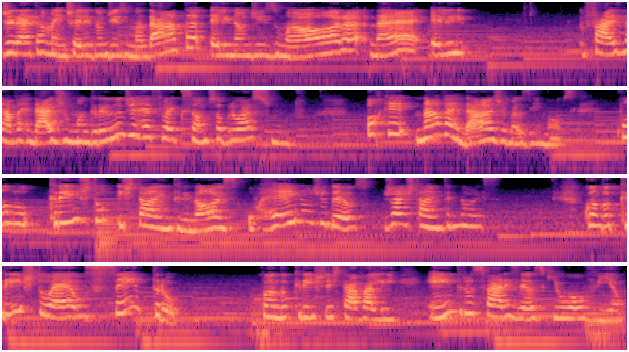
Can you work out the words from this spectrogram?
diretamente, ele não diz uma data, ele não diz uma hora, né? Ele faz, na verdade, uma grande reflexão sobre o assunto. Porque, na verdade, meus irmãos, quando Cristo está entre nós, o reino de Deus já está entre nós. Quando Cristo é o centro, quando Cristo estava ali entre os fariseus que o ouviam,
